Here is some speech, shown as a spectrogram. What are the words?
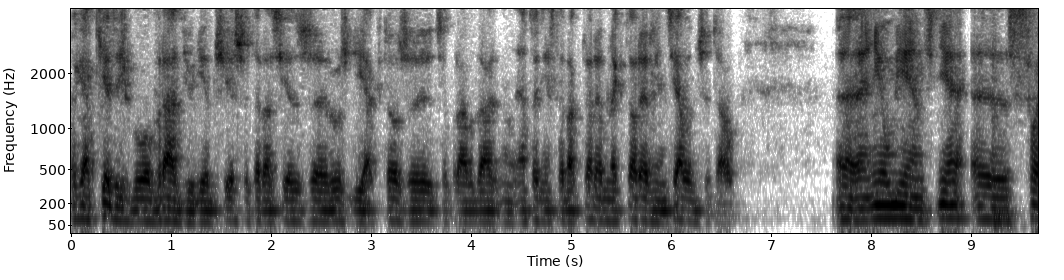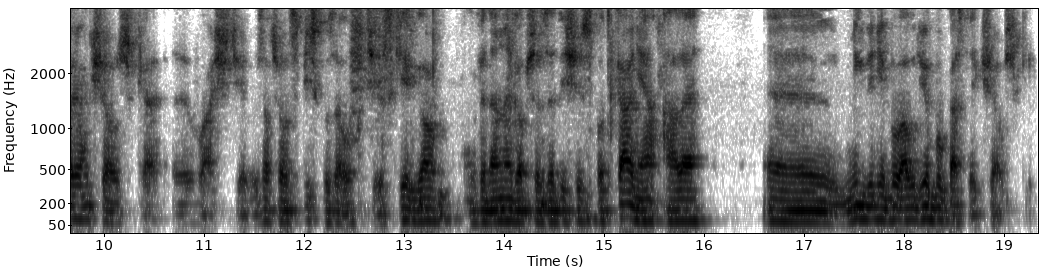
tak jak kiedyś było w radiu, nie wiem czy jeszcze teraz jest, że różni aktorzy, co prawda, no ja to nie jestem aktorem, lektorem, więc ja bym czytał e, nieumiejętnie e, swoją książkę e, właśnie. Zaczął od spisku założycielskiego, wydanego przez edycję spotkania, ale nigdy nie było audiobooka z tej książki.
